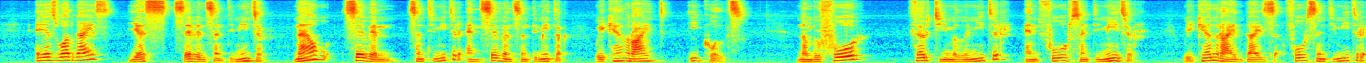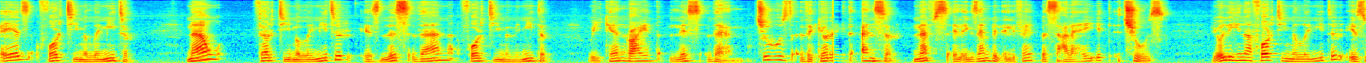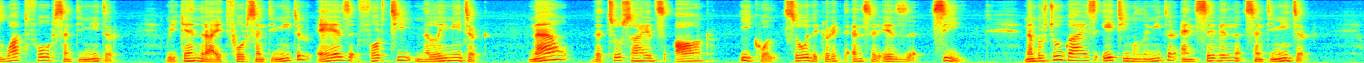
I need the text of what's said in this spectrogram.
is what guys? Yes, 7 centimeter. Now 7 centimeter and 7 centimeter. We can write equals. Number 4 30 millimeter and 4 centimeter We can write guys 4 centimeter as 40 millimeter. Now 30 millimeter is less than 40 millimeter. We can write less than. Choose the correct answer. نفس الاكزامبل اللي فات بس على هيئة choose. يقول لي هنا 40 millimeter is what 4 centimeter. We can write 4 centimeter as 40 millimeter. Now the two sides are equal. So the correct answer is C. Number two guys 80 millimeter and 7 centimeter.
